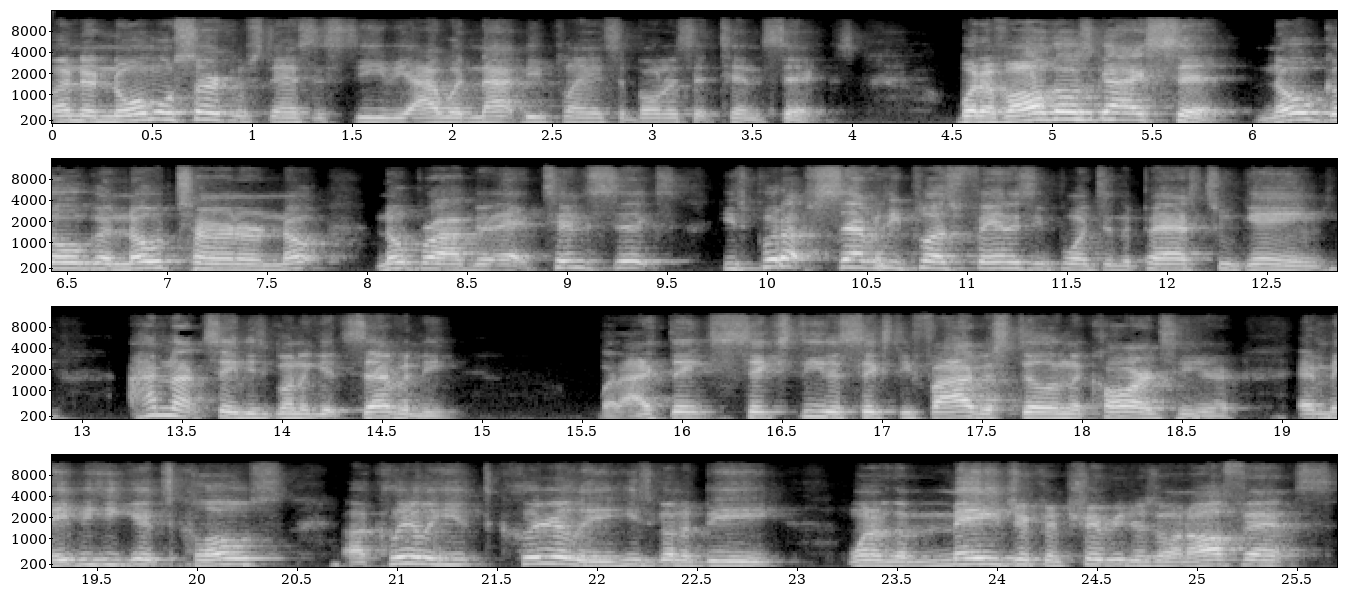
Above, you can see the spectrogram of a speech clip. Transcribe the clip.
Under normal circumstances, Stevie, I would not be playing Sabonis at 10 6. But if all those guys sit, no Goga, no Turner, no no Brogdon at 10 6, he's put up 70 plus fantasy points in the past two games. I'm not saying he's going to get 70 but I think 60 to 65 is still in the cards here, and maybe he gets close. Uh, clearly, he, clearly he's going to be one of the major contributors on offense.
